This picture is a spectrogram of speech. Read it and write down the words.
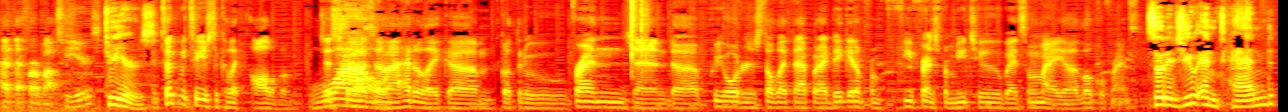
Had that for about two years. Two years. It took me two years to collect all of them. Just Wow. because uh, I had to like um, go through friends and uh, pre-orders and stuff like that. But I did get them from a few friends from YouTube and some of my uh, local friends. So did you intend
